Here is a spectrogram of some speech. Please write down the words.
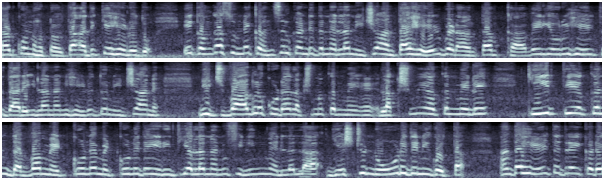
ನಡ್ಕೊಂಡು ಹೊಟ್ಟೋಗ್ತಾ ಅದಕ್ಕೆ ಹೇಳೋದು, ಈ ಗಂಗಾ ಸುಮ್ಮನೆ ಕನ್ಸಲ್ ಕಂಡಿದ್ದನ್ನೆಲ್ಲ ನಿಜ ಅಂತ ಹೇಳಬೇಡ ಅಂತ ಕಾವೇರಿಯವರು ಹೇಳ್ತಿದ್ದಾರೆ. ಇಲ್ಲ, ನಾನು ಹೇಳಿದ್ದು ನಿಜಾನೇ. ನಿಜವಾಗ್ಲೂ ಕೂಡ ಲಕ್ಷ್ಮಕ್ಕನ ಮೇ, ಲಕ್ಷ್ಮಿ ಅಕ್ಕನ ಮೇಲೆ ಕೀರ್ತಿ ಅಕ್ಕನ ದವ್ವ ಮೆಟ್ಕೊಂಡೆ ಮೆಟ್ಕೊಂಡಿದೆ ಈ ರೀತಿ ಎಲ್ಲ ನಾನು ಫಿಲಿಮ್ ಎಲ್ಲೆಲ್ಲ ಎಷ್ಟು ನೋಡಿದ್ದೀನಿ ಗೊತ್ತಾ? ಅಂತ ಹೇಳ್ತಿದ್ರೆ ಈ ಕಡೆ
